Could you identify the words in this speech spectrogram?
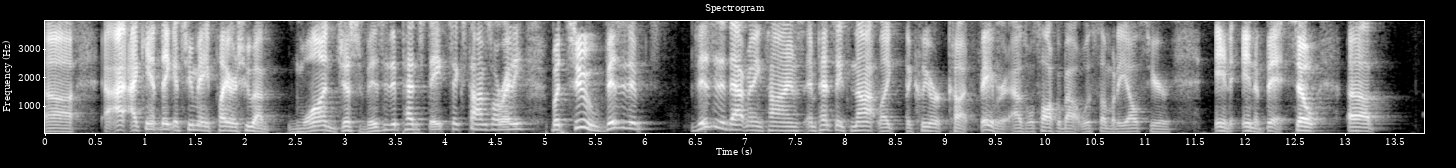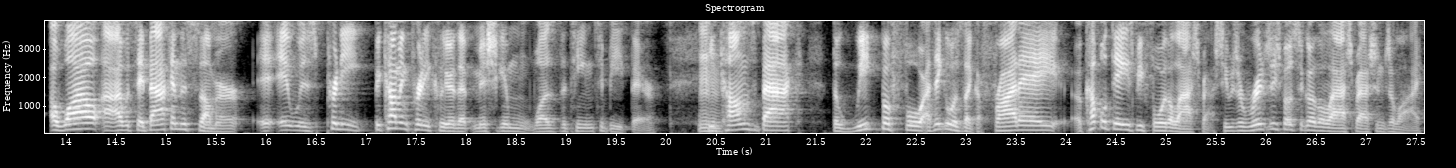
Uh, I, I can't think of too many players who have one just visited Penn State six times already, but two visited visited that many times, and Penn State's not like the clear cut favorite, as we'll talk about with somebody else here in in a bit. So. Uh, a while, I would say back in the summer, it, it was pretty becoming pretty clear that Michigan was the team to beat there. He comes back the week before, I think it was like a Friday, a couple days before the Lasch Bash. He was originally supposed to go to the Lasch Bash in July.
